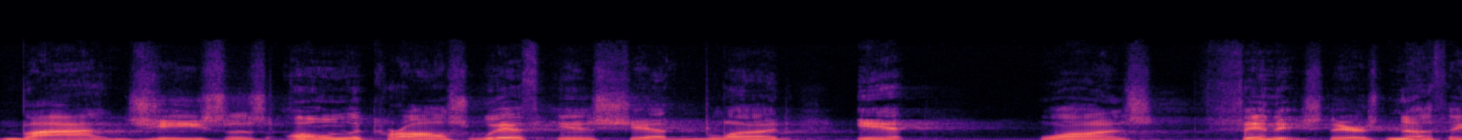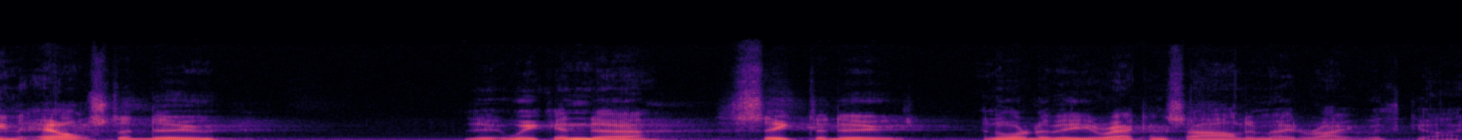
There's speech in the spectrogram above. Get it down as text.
by Jesus on the cross with his shed blood. It was finished. There's nothing else to do that we can uh, seek to do in order to be reconciled and made right with God.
